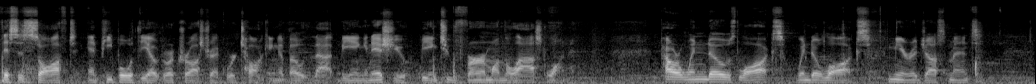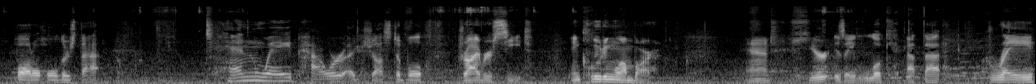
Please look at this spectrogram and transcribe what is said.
this is soft. And people with the outdoor Crosstrek were talking about that being an issue, being too firm on the last one. Power windows, locks, window locks, mirror adjustment, bottle holders, that 10-way power adjustable driver's seat, including lumbar. And here is a look at that gray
